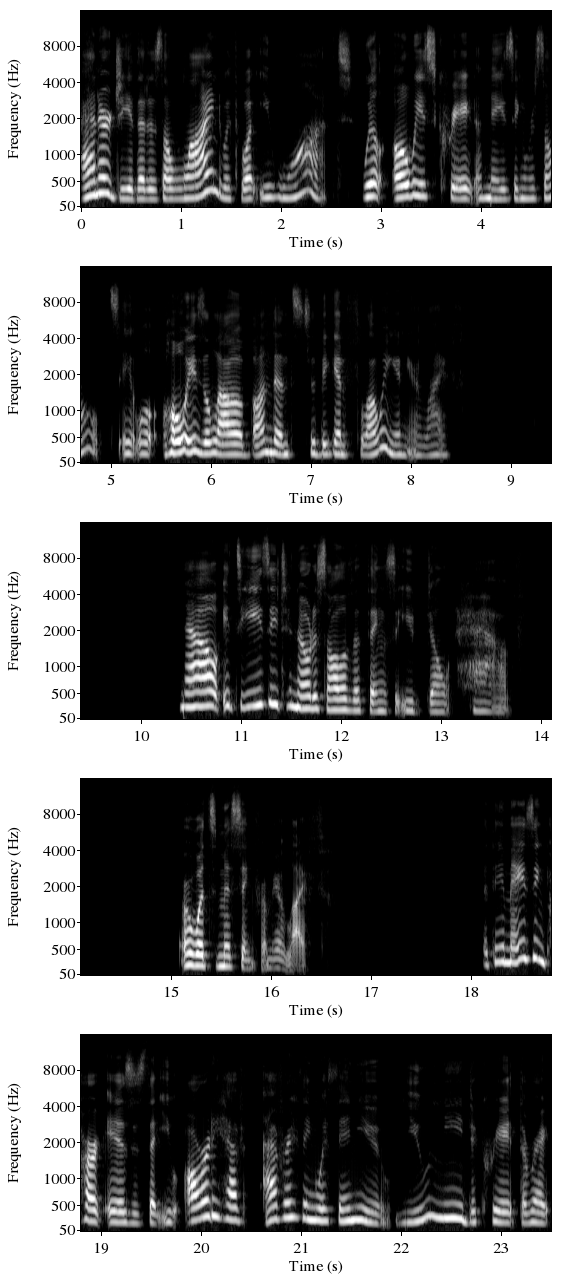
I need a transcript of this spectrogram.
energy that is aligned with what you want will always create amazing results. It will always allow abundance to begin flowing in your life. Now, it's easy to notice all of the things that you don't have or what's missing from your life. But the amazing part is is that you already have everything within you you need to create the right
